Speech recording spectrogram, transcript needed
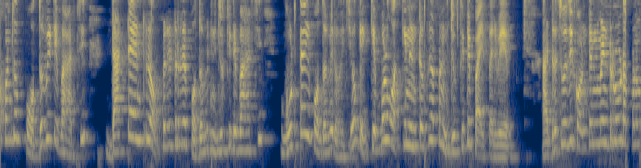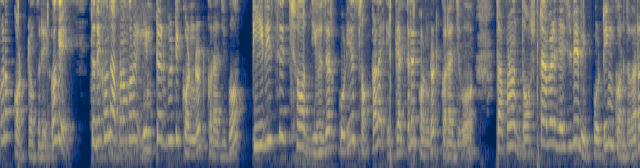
আপনার যে পদবীটি বাহারছি ডাটা এন্ট্রি অপারেটরের পদবী নিযুক্তিটি বাহারছি ଗୋଟାଏ ପଦବୀ ରହିଛି ଓକେ କେବଳ ୱାକ୍ ଇଣ୍ଟରଭ୍ୟୁ ଆପଣ ନିଯୁକ୍ତିଟି ପାଇପାରିବେ ଆଡ୍ରେସ୍ ହେଉଛି କଣ୍ଟେନମେଣ୍ଟ ରୋଡ୍ ଆପଣଙ୍କର କଟକରେ ଓକେ ତ ଦେଖନ୍ତୁ ଆପଣଙ୍କର ଇଣ୍ଟରଭ୍ୟୁଟି କଣ୍ଡକ୍ଟ କରାଯିବ ତିରିଶ ଛଅ ଦୁଇ ହଜାର କୋଡ଼ିଏ ସକାଳ ଏଗାରଟାରେ କଣ୍ଡକ୍ଟ କରାଯିବ ତ ଆପଣ ଦଶଟା ବେଳେ ଯାଇ ସେଠି ରିପୋର୍ଟିଂ କରିଦେବାର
